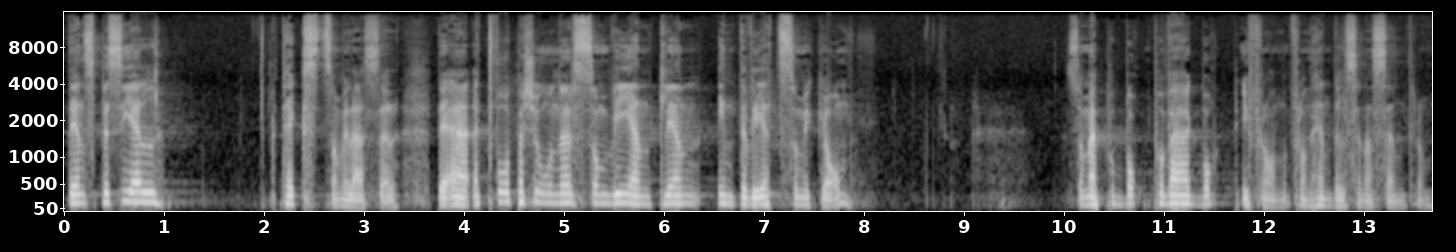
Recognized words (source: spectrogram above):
Det är en speciell text som vi läser. Det är två personer som vi egentligen inte vet så mycket om. Som är på, på väg bort ifrån från händelsernas centrum.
